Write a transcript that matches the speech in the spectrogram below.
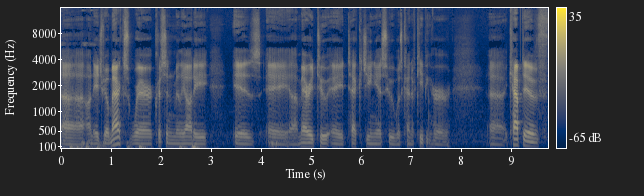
uh, on HBO Max, where Kristen Milioti is a uh, married to a tech genius who was kind of keeping her uh, captive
